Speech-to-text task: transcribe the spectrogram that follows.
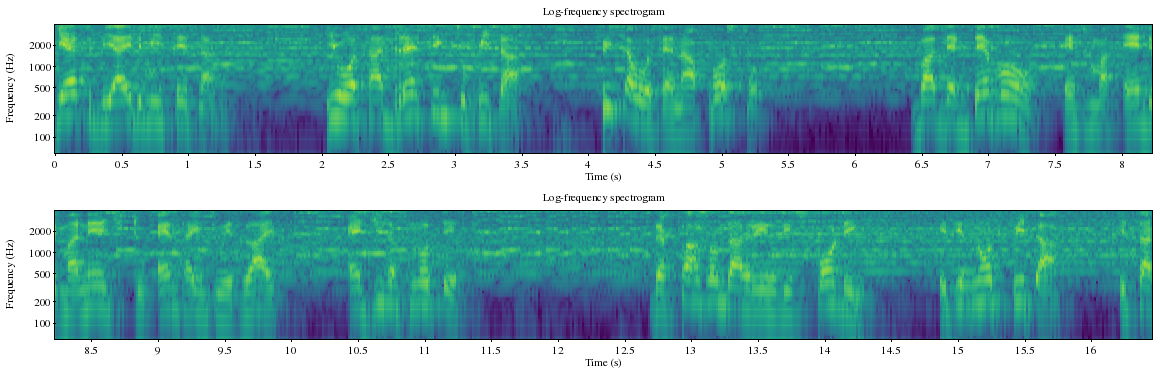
get behind me, Satan. He was addressing to Peter. Peter was an apostle, but the devil had managed to enter into his life. And Jesus noticed the person that is responding, it is not Peter, it's a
